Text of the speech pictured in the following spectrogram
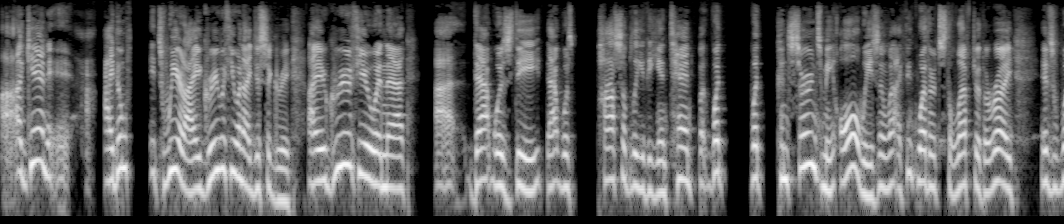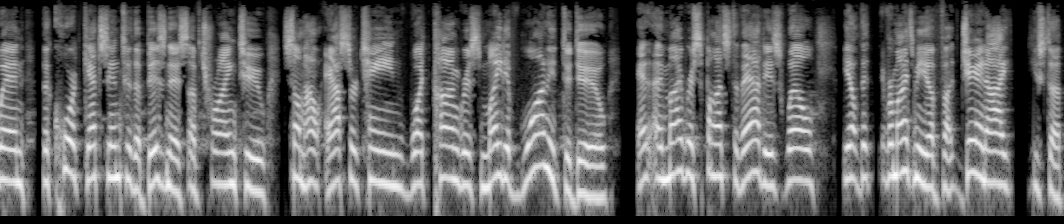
uh, again, eh, I don't. It's weird. I agree with you and I disagree. I agree with you in that uh, that was the that was possibly the intent. But what what concerns me always, and I think whether it's the left or the right, is when the court gets into the business of trying to somehow ascertain what Congress might have wanted to do. And, and my response to that is, well, you know, that it reminds me of uh, Jay and I used to.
